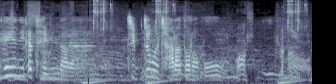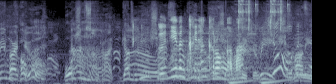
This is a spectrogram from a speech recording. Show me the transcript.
혜인이가 재밌나봐 집중을 잘하더라고 Borsum 은희는 그냥 그런가봐. Shamani.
